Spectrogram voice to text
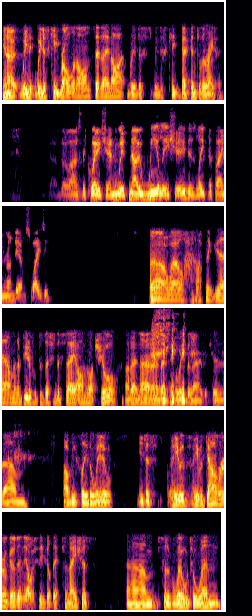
you know, we we just keep rolling on. Saturday night, we just we just keep back into the racing. To ask the question: with no wheel issue, does Leap to Fame run down Swayze? Oh well, I think yeah, I'm in a beautiful position to say I'm not sure. I don't know. I don't think we'll ever know because um, obviously the wheel, you just he was he was going real good, and obviously he's got that tenacious um, sort of will to win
